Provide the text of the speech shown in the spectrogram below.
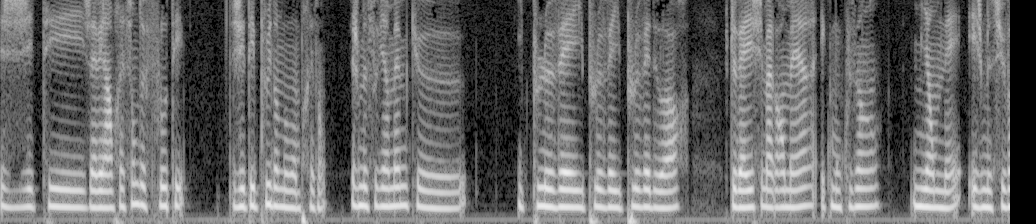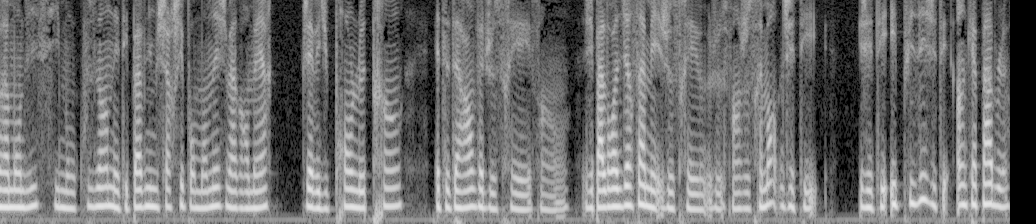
j'étais j'avais l'impression de flotter. J'étais plus dans le moment présent. Je me souviens même que il pleuvait, il pleuvait, il pleuvait dehors. Je devais aller chez ma grand-mère et que mon cousin m'y emmenait et je me suis vraiment dit si mon cousin n'était pas venu me chercher pour m'emmener chez ma grand-mère, que j'avais dû prendre le train, etc. En fait, je serais, enfin, j'ai pas le droit de dire ça, mais je serais, enfin, je serais morte. J'étais, j'étais épuisée, j'étais incapable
